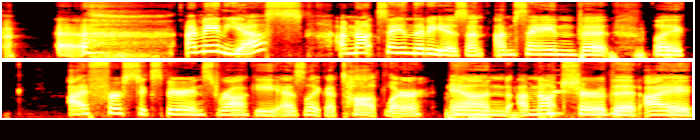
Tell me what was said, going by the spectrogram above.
uh, i mean yes i'm not saying that he isn't i'm saying that like i first experienced rocky as like a toddler and i'm not sure that i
